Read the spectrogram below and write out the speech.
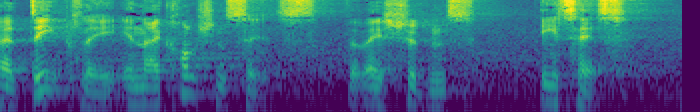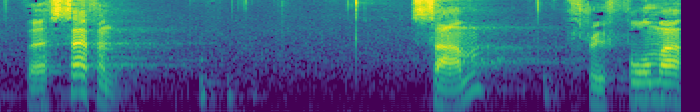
uh, deeply in their consciences that they shouldn't eat it. Verse 7 Some, through former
